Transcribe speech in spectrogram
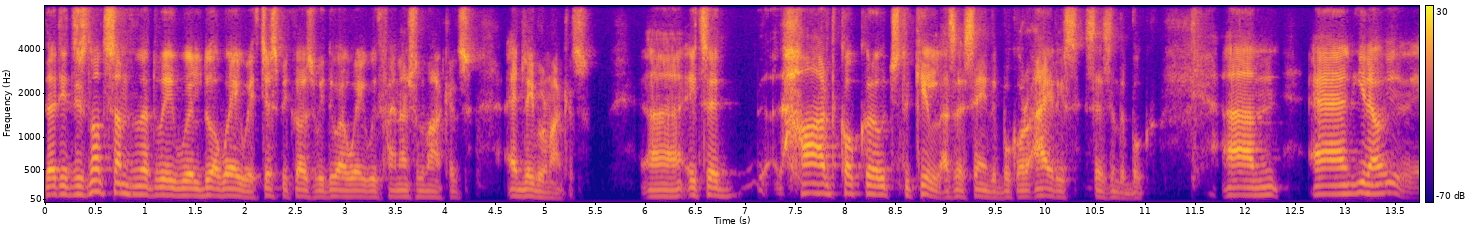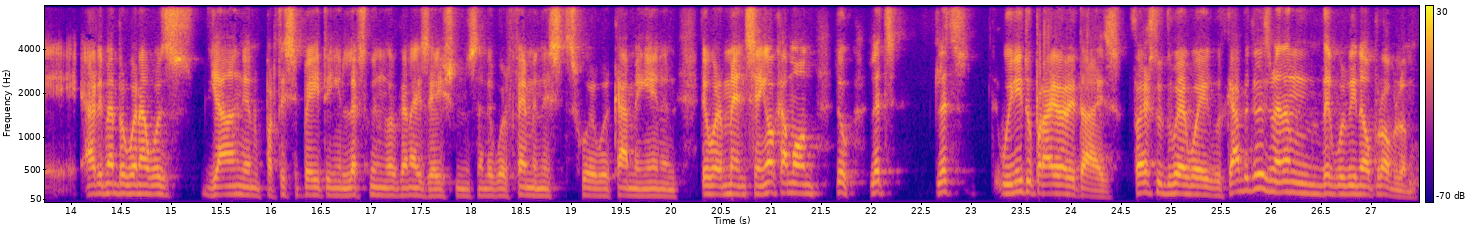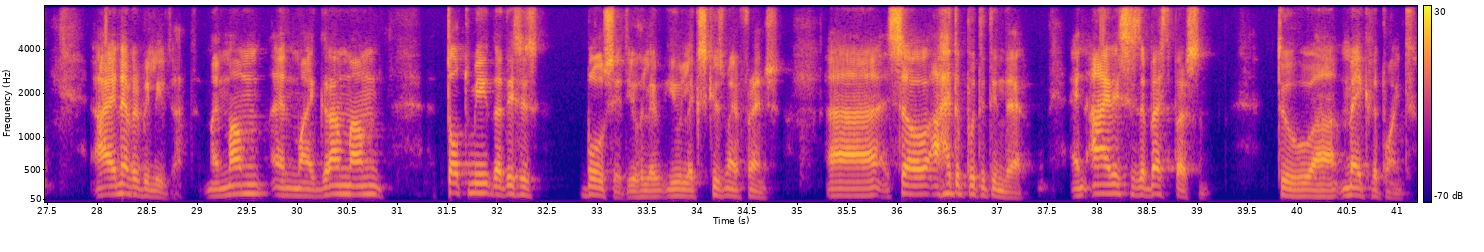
that it is not something that we will do away with just because we do away with financial markets and labor markets. Uh, it's a hard cockroach to kill, as I say in the book, or Iris says in the book. Um, and you know, I remember when I was young and participating in left-wing organizations, and there were feminists who were coming in, and there were men saying, "Oh, come on, look, let's let's we need to prioritize first to do away with capitalism, and then there will be no problem." I never believed that. My mom and my grandmom taught me that this is bullshit. You will, you will excuse my French. Uh, so I had to put it in there. And Iris is the best person to uh, make the point.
